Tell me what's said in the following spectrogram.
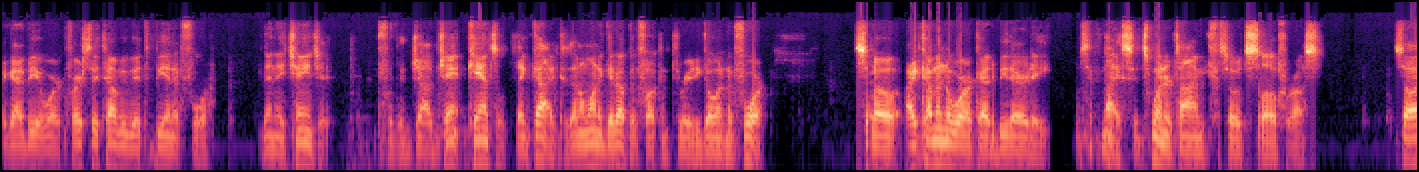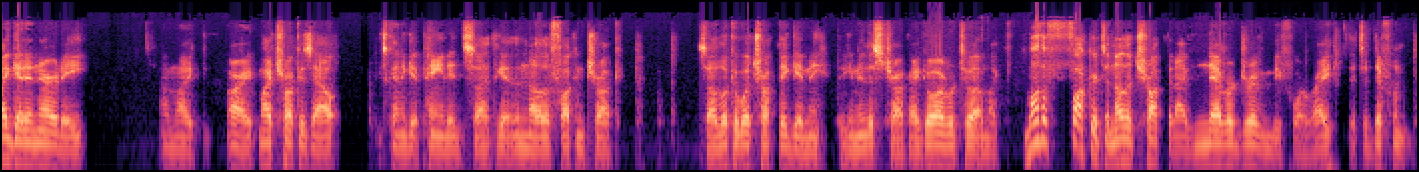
I got to be at work. First they tell me we have to be in at four. Then they change it for the job chan canceled. Thank God, because I don't want to get up at fucking three to go in at four. So I come into work. I had to be there at eight. I was like, nice. It's wintertime, so it's slow for us. So I get in there at eight. I'm like, all right, my truck is out. It's gonna get painted, so I have to get another fucking truck. So I look at what truck they give me. They give me this truck. I go over to it. I'm like, motherfucker, it's another truck that I've never driven before, right? It's a different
